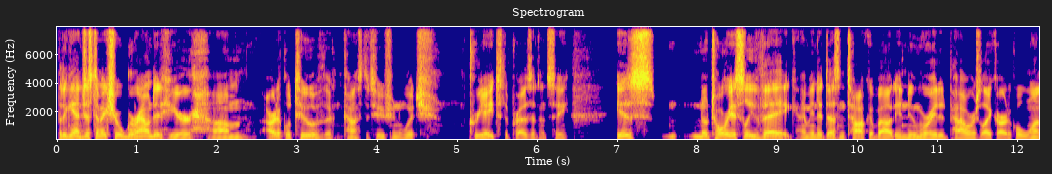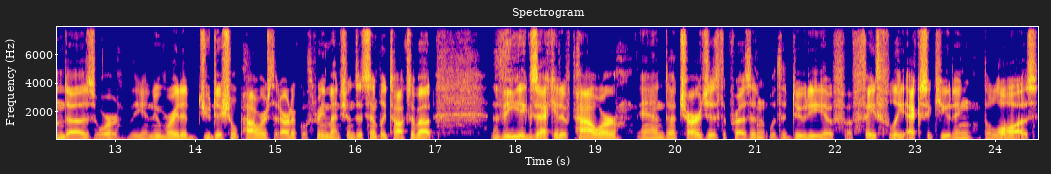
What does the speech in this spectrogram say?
But again, just to make sure we're grounded here, um, Article 2 of the Constitution, which creates the presidency, is notoriously vague. I mean, it doesn't talk about enumerated powers like Article 1 does or the enumerated judicial powers that Article 3 mentions. It simply talks about the executive power and uh, charges the president with the duty of, of, faithfully executing the laws.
